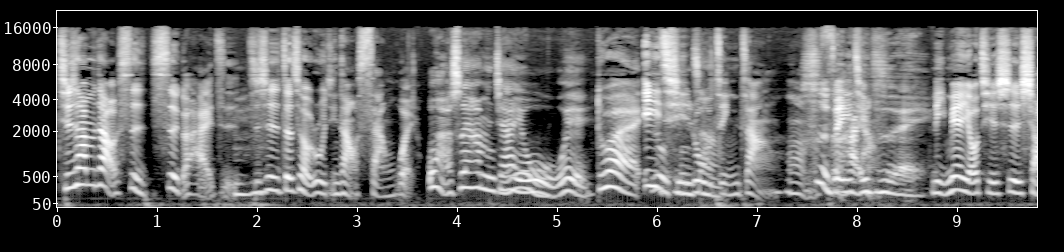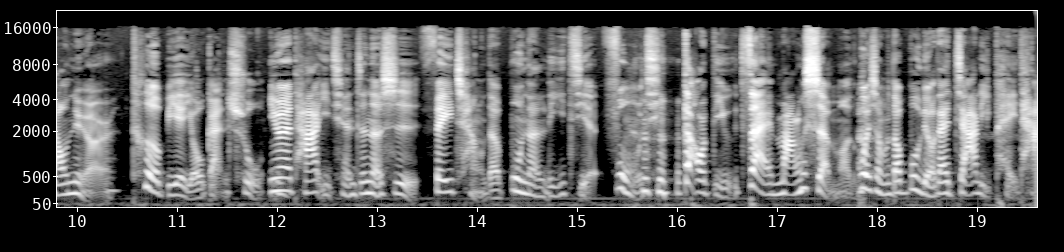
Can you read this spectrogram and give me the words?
其实他们家有四四个孩子，只是这次有入金藏有三位。哇，所以他们家有五位，对，一起入金藏。嗯，四个孩子哎，里面尤其是小女儿特别有感触，因为她以前真的是非常的不能理解父母亲到底在忙什么，为什么都不留在家里陪她。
